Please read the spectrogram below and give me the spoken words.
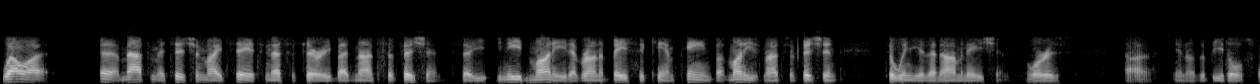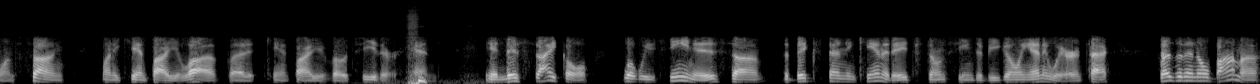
Well, a mathematician might say it's necessary but not sufficient. So you, you need money to run a basic campaign, but money is not sufficient to win you the nomination. Or as uh, you know, the Beatles once sung, "Money can't buy you love, but it can't buy you votes either." and in this cycle, what we've seen is uh, the big spending candidates don't seem to be going anywhere. In fact, President Obama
